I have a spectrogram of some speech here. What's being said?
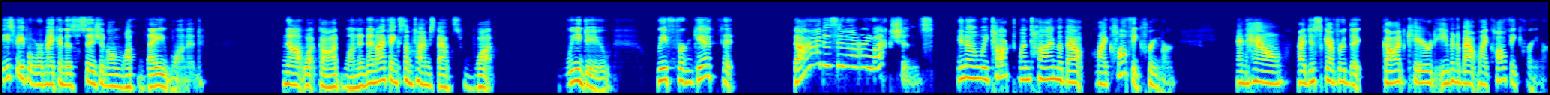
these people were making a decision on what they wanted, not what God wanted. And I think sometimes that's what we do. We forget that God is in our elections. You know, we talked one time about my coffee creamer and how I discovered that God cared even about my coffee creamer.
